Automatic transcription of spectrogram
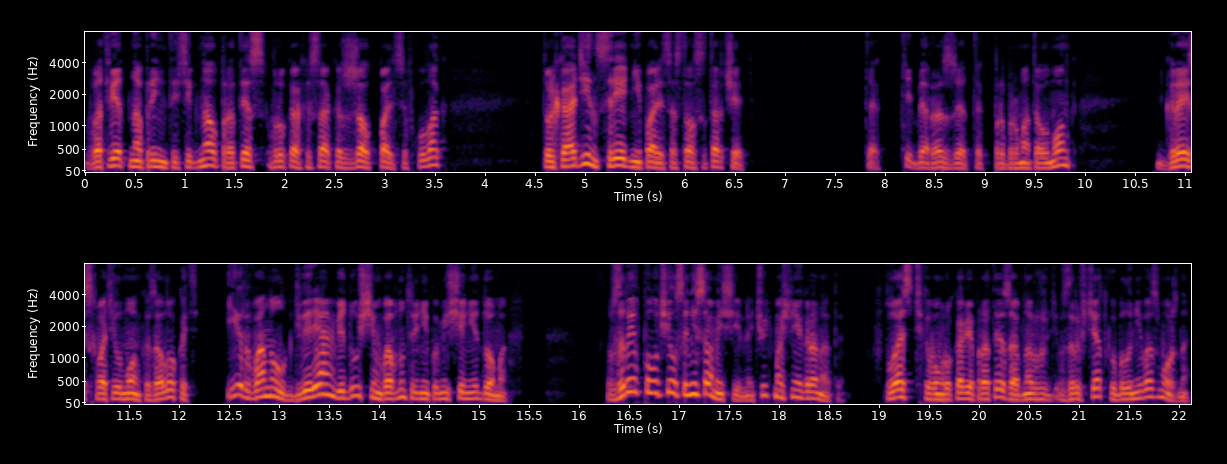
В ответ на принятый сигнал протез в руках Исаака сжал пальцы в кулак. Только один средний палец остался торчать. «Так тебя розеток!» — пробормотал Монк. Грей схватил Монка за локоть и рванул к дверям, ведущим во внутреннее помещение дома. Взрыв получился не самый сильный, чуть мощнее гранаты. В пластиковом рукаве протеза обнаружить взрывчатку было невозможно.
